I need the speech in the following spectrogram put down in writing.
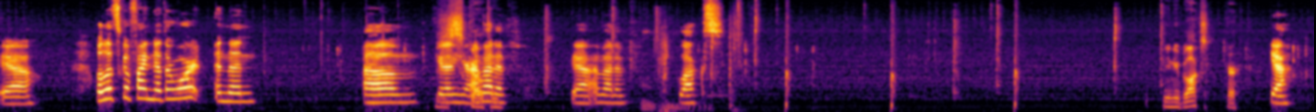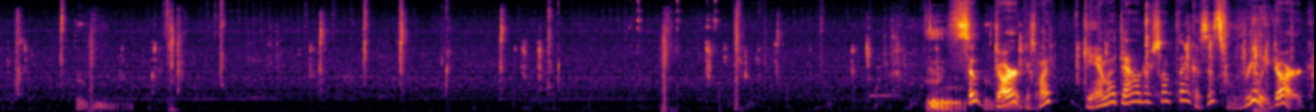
Yeah. Well, let's go find Netherwart and then um get out of here. I'm out of yeah, I'm out of blocks. You need blocks? Here. Yeah. So dark. Is my gamma down or something? Because it's really dark.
